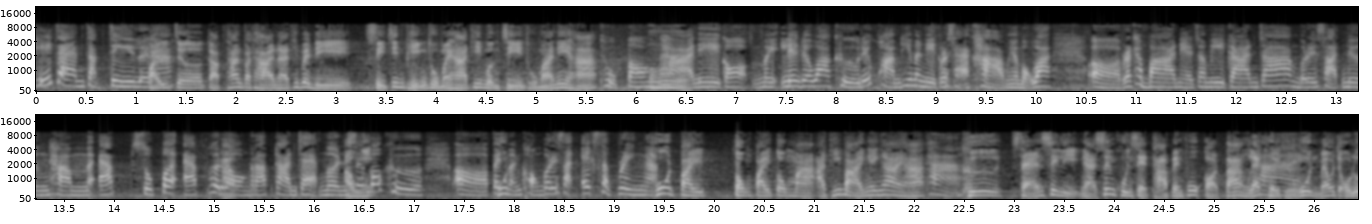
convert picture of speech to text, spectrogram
ชี้แจงจากจีนเลยไปนะเจอกับท่านประธานาธิบดีสีจิ้นผิงถูกไหมฮะที่เมืองจีนถูกไหมนี่ฮะ ถูกต้องโอ้ค่ะ นี่ก็ไม่เรียกได้ว่าคือด้วยความที่มันมีกระแสข่าวเนี่ยบอกว่าเอ่อรัฐบาลเนี่ยจะมีการจ้างบริษัทหนึ่งทำแอปซูเปอร์แอปเพื่อรองรับการแจกเงินเอาซึ่งงี้ก็คือเอ่อเป็นเหมือนของบริษัท X Spring อะพูดไป ตรงไปตรงมาอธิบายง่ายๆฮะค่ะคือแสนสิริเนี่ยซึ่งคุณเศรษฐาเป็นผู้ก่อตั้ง และใช่เคยถือหุ้นแม้ว่าจะโอน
